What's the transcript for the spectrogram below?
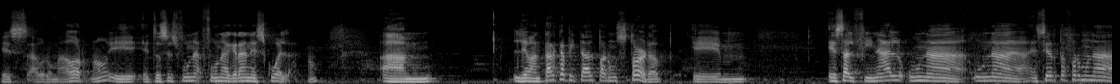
es abrumador, ¿no? Y entonces fue una, fue una gran escuela, ¿no? Um, levantar capital para un startup eh, es al final una, una, en cierta forma, una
